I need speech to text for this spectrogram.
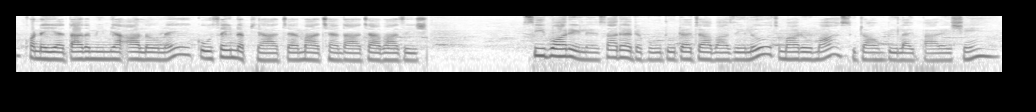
။ခုနှစ်ရက်သားသမီးများအားလုံးလည်းကိုယ်စိတ်နှဖျားချမ်းသာချမ်းသာကြပါစေရှင်။စီးပွားတွေလည်းစားတဲ့တပူတိုးတက်ကြပါစေလို့ကျမတို့မှဆုတောင်းပေးလိုက်ပါတယ်ရှင်။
